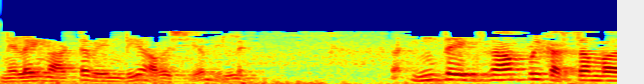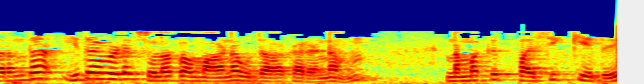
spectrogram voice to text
நிலைநாட்ட வேண்டிய அவசியம் இல்லை. இந்த எக்ஸாம்பிள் கஷ்டமா இருந்தா இதை விட சுலபமான உதாகரணம் நமக்கு பசிக்குது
